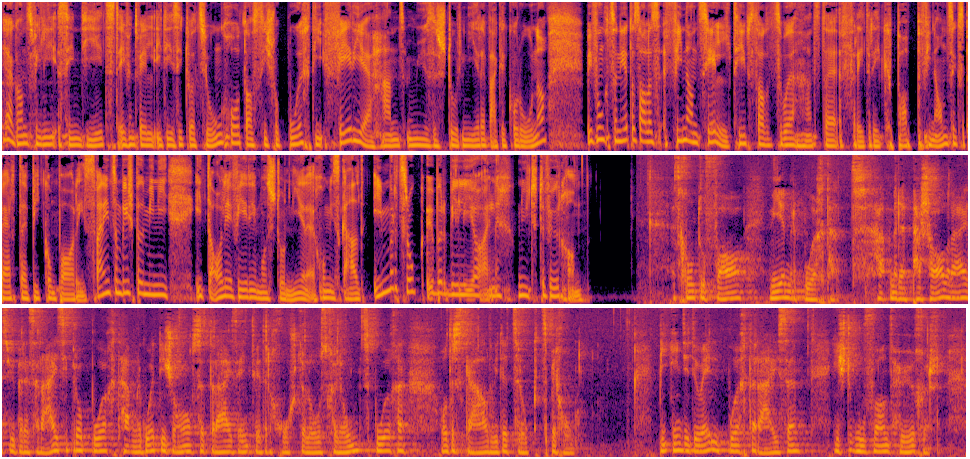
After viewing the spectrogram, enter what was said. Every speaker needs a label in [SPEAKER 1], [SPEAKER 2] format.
[SPEAKER 1] ja, ganz viele sind jetzt eventuell in die Situation gekommen, dass sie schon buchte Ferien haben müssen stornieren wegen Corona. Wie funktioniert das alles finanziell? Tipps dazu hat der Frederik Papp, Finanzexperte bei Comparis. Wenn ich zum Beispiel meine Italienferien muss stornieren, komme ich das Geld immer zurück über, weil ich ja eigentlich nichts dafür kann.
[SPEAKER 2] Es kommt darauf an, wie man gebucht hat. Hat man eine Pauschalreise über ein Reisebüro gebucht, hat man gute Chancen, die Reise entweder kostenlos umzubuchen oder das Geld wieder zurückzubekommen. Bei individuell gebuchten Reisen ist der Aufwand höher.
